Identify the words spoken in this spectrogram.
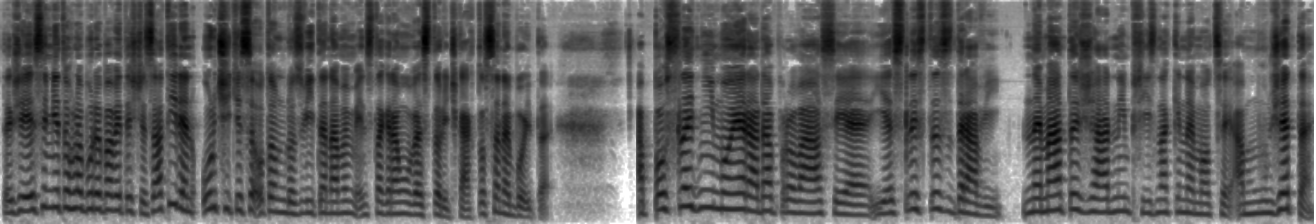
Takže jestli mě tohle bude bavit ještě za týden, určitě se o tom dozvíte na mém Instagramu ve storičkách, to se nebojte. A poslední moje rada pro vás je, jestli jste zdraví, nemáte žádný příznaky nemoci a můžete,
